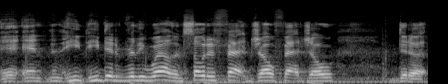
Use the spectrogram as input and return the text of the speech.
and, and, he, he did really well. And so did Fat Joe. Fat Joe did a,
